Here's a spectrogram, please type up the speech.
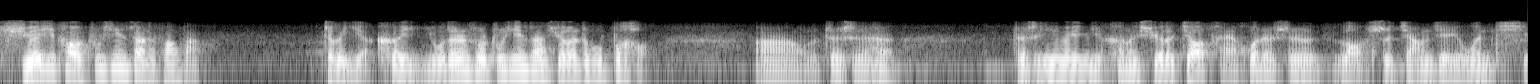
学一套珠心算的方法，这个也可以。有的人说珠心算学了之后不好啊，这是。这是因为你可能学的教材或者是老师讲解有问题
